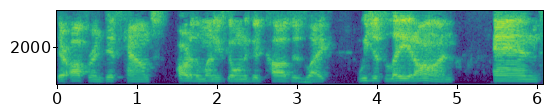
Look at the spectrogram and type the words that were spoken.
they're offering discounts. Part of the money's going to good causes. Like we just lay it on. And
